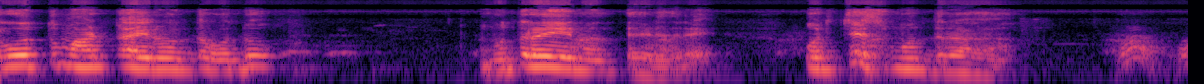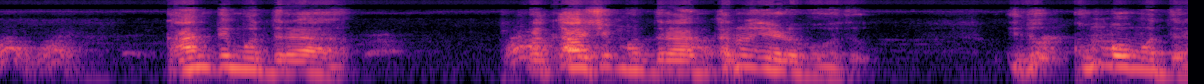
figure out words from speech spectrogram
ಇವತ್ತು ಮಾಡ್ತಾ ಇರುವಂತ ಒಂದು ಮುದ್ರ ಏನು ಅಂತ ಹೇಳಿದ್ರೆ, ವರ್ಚಸ್ ಮುದ್ರ, ಕಾಂತಿ ಮುದ್ರ, ಪ್ರಕಾಶ ಮುದ್ರ ಅಂತಾನು ಹೇಳಬಹುದು ಇದು ಕುಂಭ ಮುದ್ರ.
